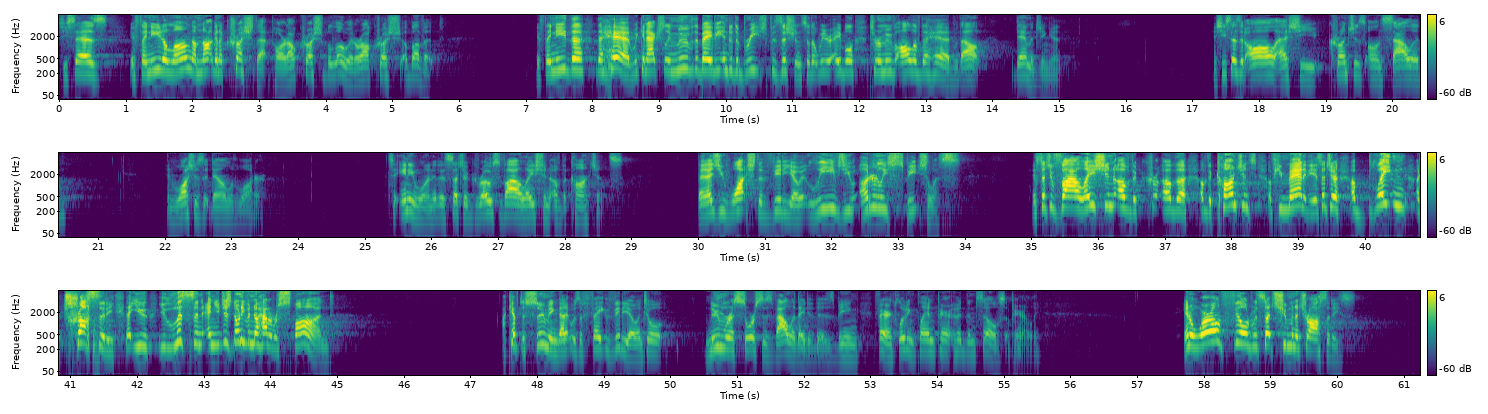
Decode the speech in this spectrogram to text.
She says, if they need a lung, I'm not going to crush that part. I'll crush below it or I'll crush above it. If they need the, the head, we can actually move the baby into the breech position so that we are able to remove all of the head without damaging it. And she says it all as she crunches on salad and washes it down with water. To anyone, it is such a gross violation of the conscience that as you watch the video, it leaves you utterly speechless. It's such a violation of the, of the, of the conscience of humanity. It's such a, a blatant atrocity that you, you listen and you just don't even know how to respond. I kept assuming that it was a fake video until numerous sources validated it as being fair, including Planned Parenthood themselves, apparently. In a world filled with such human atrocities,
